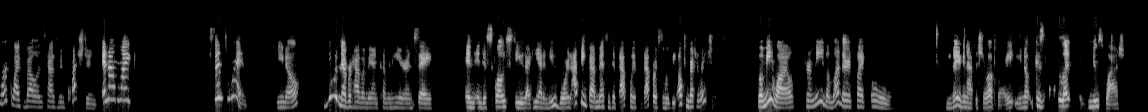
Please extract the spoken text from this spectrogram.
work life balance has been questioned. And I'm like, since when? You know, you would never have a man come in here and say, and, and disclose to you that he had a newborn. I think that message at that point for that person would be, oh, congratulations. But meanwhile, for me, the mother, it's like, oh, you know, you're to have to show up, right? You know, because let newsflash,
